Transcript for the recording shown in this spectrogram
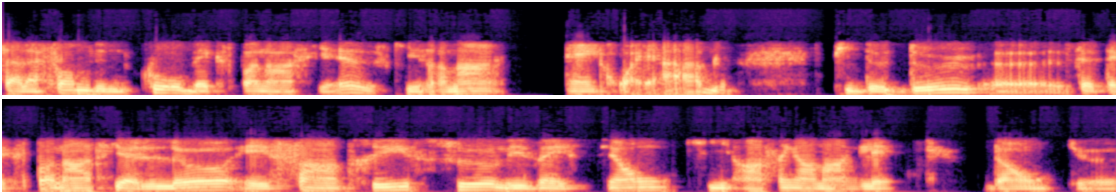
la forme d'une courbe exponentielle, ce qui est vraiment incroyable. Puis de deux, euh, cette exponentielle-là est centrée sur les institutions qui enseignent en anglais. Donc, euh,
